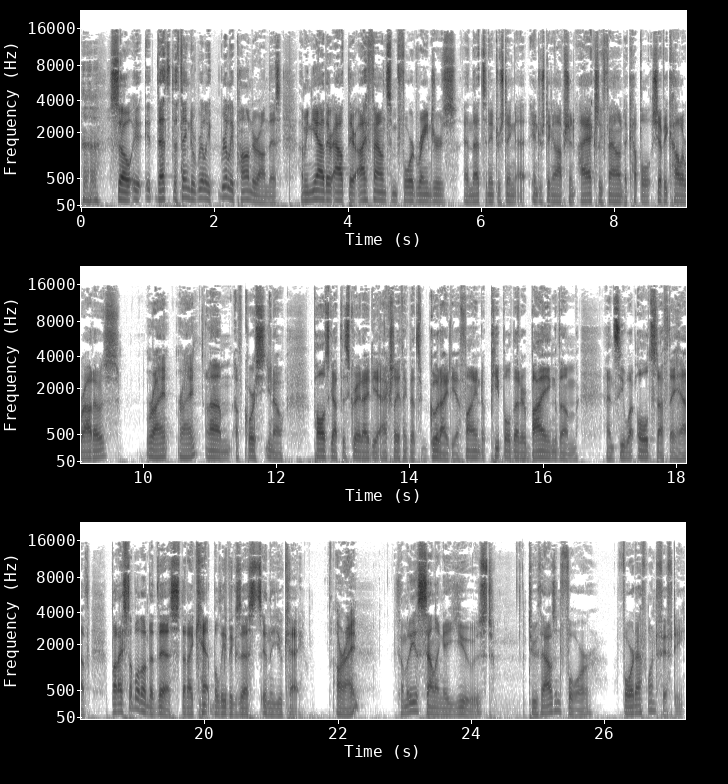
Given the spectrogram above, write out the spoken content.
so it, it, that's the thing to really really ponder on this. I mean, yeah, they're out there. I found some Ford Rangers and that's an interesting uh, interesting option. I actually found a couple Chevy Colorados. right, right. Um, of course, you know, Paul's got this great idea. Actually, I think that's a good idea. Find people that are buying them and see what old stuff they have. But I stumbled onto this that I can't believe exists in the UK. All right. Somebody is selling a used 2004 Ford F 150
